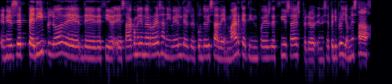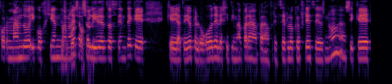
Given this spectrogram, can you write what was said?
en ese periplo de, decir, estaba cometiendo errores a nivel desde el punto de vista de marketing, puedes decir, ¿sabes? Pero en ese periplo yo me estaba formando y cogiendo, ¿no? Esa solidez docente que, que ya te digo que luego te legitima para, para, ofrecer lo que ofreces, ¿no? Así que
